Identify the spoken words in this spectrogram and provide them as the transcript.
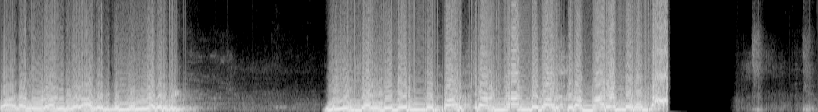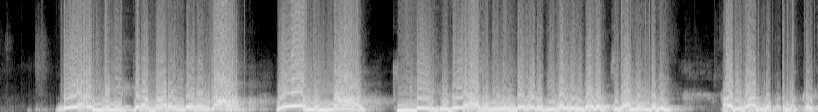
பல நூறு ஆண்டுகளாக இருந்த முன்னவர்கள். நீங்கள் நிமிர்ந்து பார்க்கிற அண்ணாந்து பார்க்கிற மரங்கள் எல்லாம் உயர்ந்து நிற்கிற மரங்கள் எல்லாம் ஒரு நாள் கீழே விதையாக விழுந்த ஒரு விதையின் வளர்ச்சிதான் என்பதை அறிவார்ந்த பெருமக்கள்.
